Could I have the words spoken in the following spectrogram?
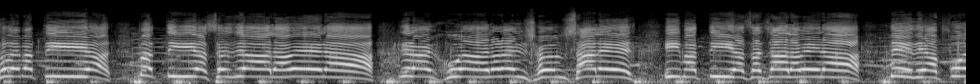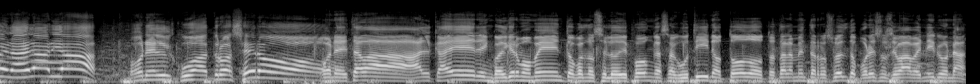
¡Golazo de Matías! Matías Ayala Vera. Gran jugada de Lorenzo González. Y Matías Ayala Vera desde afuera del área con el 4 a 0. Bueno, estaba al caer en cualquier momento, cuando se lo disponga Sagustino, todo totalmente resuelto, por eso se va a venir una,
